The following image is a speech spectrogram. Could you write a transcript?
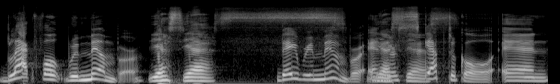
black folk remember yes, yes. They remember and Yes, they're yes. skeptical and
